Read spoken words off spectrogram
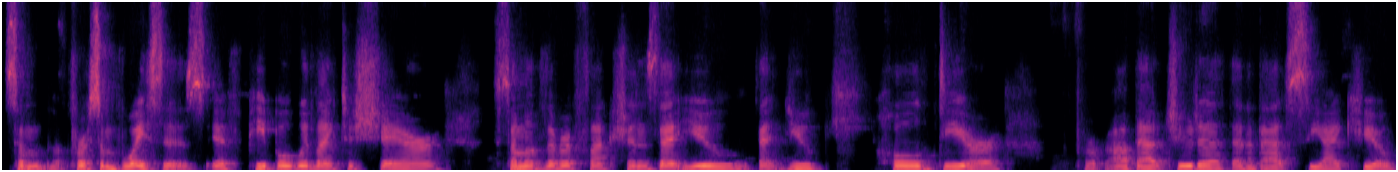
some for some voices, if people would like to share some of the reflections that you that you hold dear for, about Judith and about CIQ.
